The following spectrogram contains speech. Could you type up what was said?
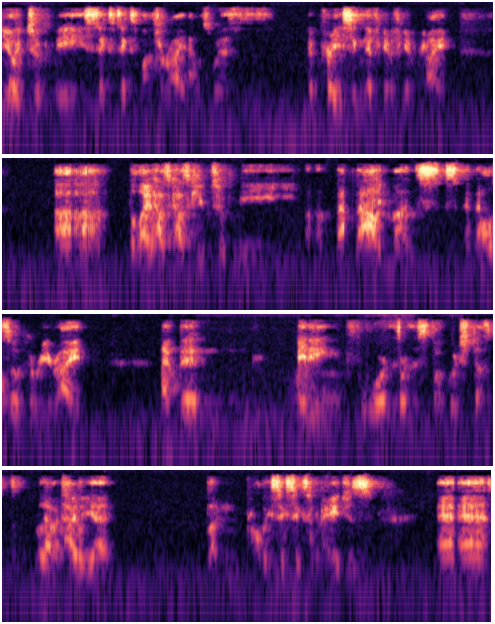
Yo took me six six months to write. I was with a pretty significant write. Uh, the Lighthouse Housekeeper took me about eight months, and also to rewrite. I've been waiting for this, for this book, which doesn't really have a title yet, but probably six six hundred pages, and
